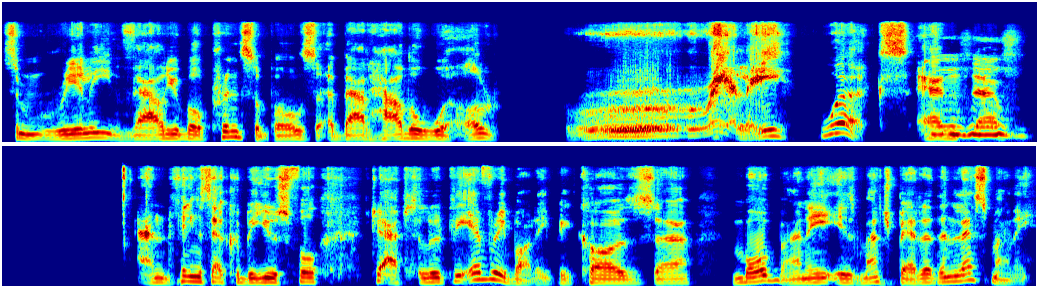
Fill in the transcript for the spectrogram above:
some really valuable principles about how the world really works, and. Mm-hmm. Uh, and things that could be useful to absolutely everybody because uh, more money is much better than less money.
